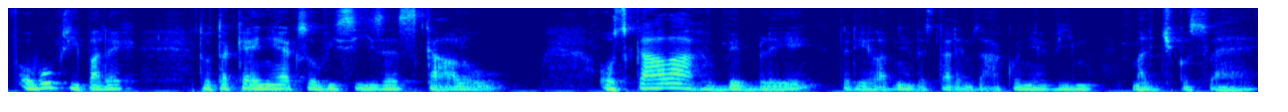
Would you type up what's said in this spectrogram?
V obou případech to také nějak souvisí se skálou. O skálách v Bibli, tedy hlavně ve starém zákoně, vím maličko své.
